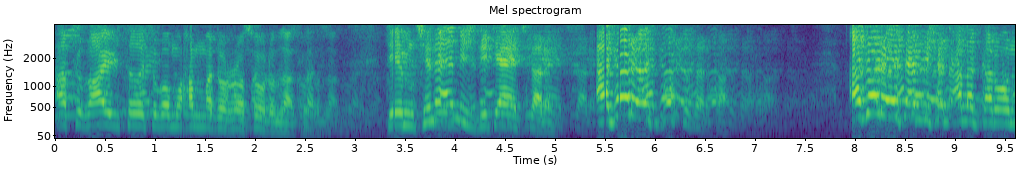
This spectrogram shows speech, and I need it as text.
ات گائیڈ ست سہ گو محمد الرسول اللہ صلی اللہ علیہ وسلم. تم چھن امش ڈیٹیچ کریں. اگر اس مختصر کت اگر اس امش الگ کرون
